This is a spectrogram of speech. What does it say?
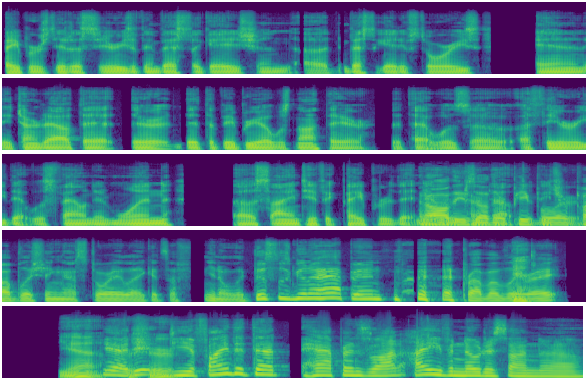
papers did a series of investigation, uh, investigative stories and it turned out that there that the vibrio was not there that that was a, a theory that was found in one uh, scientific paper that and all these other out people are true. publishing that story like it's a you know like this is gonna happen probably Yeah. right yeah Yeah. for Do, sure do you find that that happens a lot? I even notice on, uh,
